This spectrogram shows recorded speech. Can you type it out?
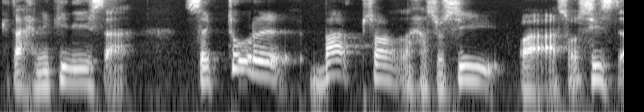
که تکنیکی نیست. سکتور برق بسیار تخصصی و اساسی است.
